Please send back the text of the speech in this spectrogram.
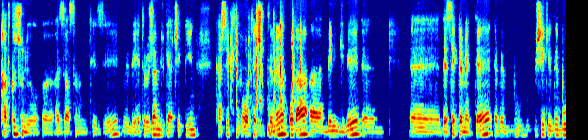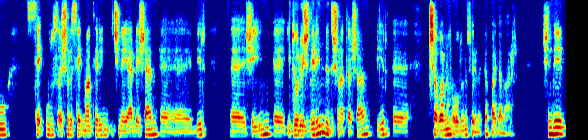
katkı sunuyor e, Aziz Aslan'ın tezi ve bir heterojen bir gerçekliğin perspektifi ortaya çıktığını o da e, benim gibi e, e, desteklemekte ve bu bir şekilde bu se, ulus aşırı segmenterin içine yerleşen e, bir e, şeyin e, ideolojilerin de dışına taşan bir e, çabanın olduğunu söylemekte fayda var. Şimdi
